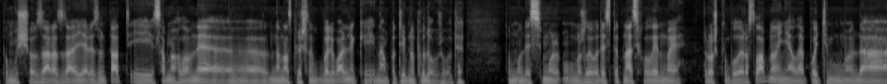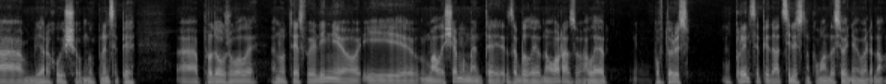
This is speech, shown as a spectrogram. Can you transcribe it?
тому що зараз да, є результат, і саме головне е, на нас прийшли вболівальники, і нам потрібно продовжувати. Тому десь мож- можливо, десь 15 хвилин ми трошки були розслаблені, але потім да, я рахую, що ми в принципі е, продовжували гнути свою лінію і мали ще моменти, забили одного разу, але повторюсь, в принципі, да, цілісна команда сьогодні виглядала.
